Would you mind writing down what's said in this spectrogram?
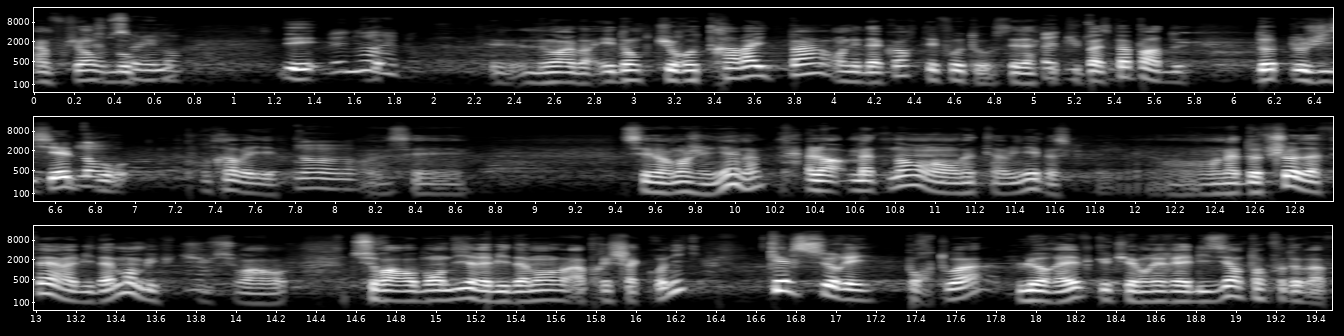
influencent Absolument. beaucoup. Et, Le noir et blanc. Le noir et blanc. Et donc tu retravailles pas, on est d'accord, tes photos? C'est-à-dire que tu passes pas par d'autres logiciels Non. pour, pour travailler? Non, non, non. C'est c'est vraiment génial. hein. Alors maintenant, on va terminer parce qu'on a d'autres choses à faire évidemment, mais puis tu sauras, tu sauras rebondir évidemment après chaque chronique. Quel serait pour toi le rêve que tu aimerais réaliser en tant que photographe?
